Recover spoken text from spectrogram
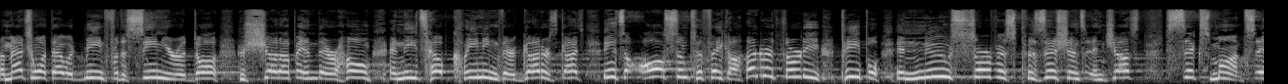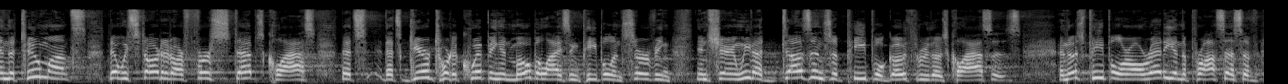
Imagine what that would mean for the senior adult who's shut up in their home and needs help cleaning their gutters. Guys, it's awesome to think 130 people in new service positions in just six months. In the two months that we started our first steps class that's, that's geared toward equipping and mobilizing people and serving and sharing, we've had dozens of people go through those classes. And those people are already in the process of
